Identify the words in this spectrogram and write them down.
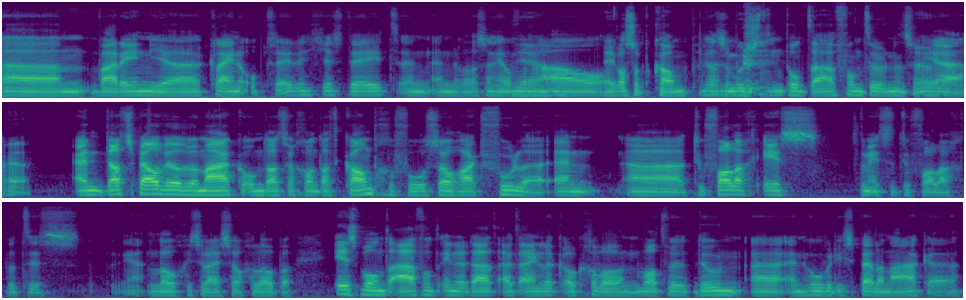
Ehm, waarin je kleine optredentjes deed. En, en er was een heel Ja. verhaal. Je was op kamp. was Je moest een bonte avond doen en zo. Ja. En dat spel wilden we maken omdat we gewoon dat kampgevoel zo hard voelen. En eh, toevallig is, tenminste toevallig, dat is ja, logischerwijs zo gelopen, is Bondavond inderdaad uiteindelijk ook gewoon wat we doen eh, en hoe we die spellen maken.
